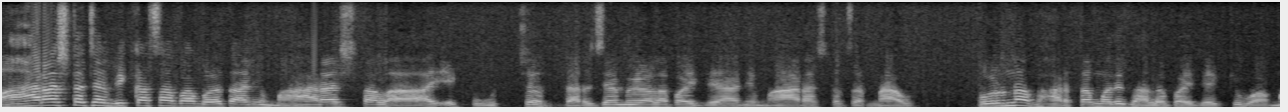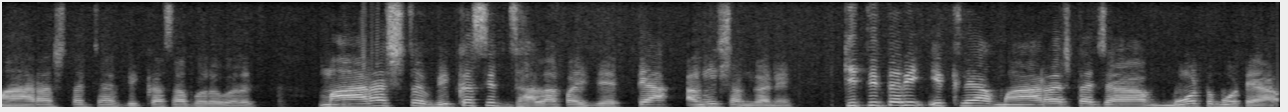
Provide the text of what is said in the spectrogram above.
महाराष्ट्राच्या विकासाबाबत आणि महाराष्ट्राला एक उच्च दर्जा मिळाला पाहिजे आणि महाराष्ट्राचं नाव पूर्ण भारतामध्ये झालं पाहिजे किंवा महाराष्ट्राच्या विकासाबरोबरच महाराष्ट्र विकसित झाला पाहिजे त्या अनुषंगाने कितीतरी इथल्या महाराष्ट्राच्या मोठमोठ्या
